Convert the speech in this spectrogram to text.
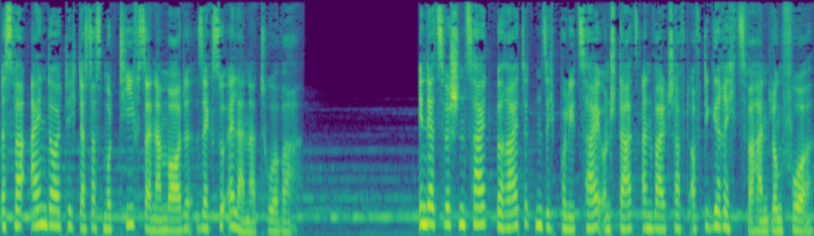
Es war eindeutig, dass das Motiv seiner Morde sexueller Natur war. In der Zwischenzeit bereiteten sich Polizei und Staatsanwaltschaft auf die Gerichtsverhandlung vor,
